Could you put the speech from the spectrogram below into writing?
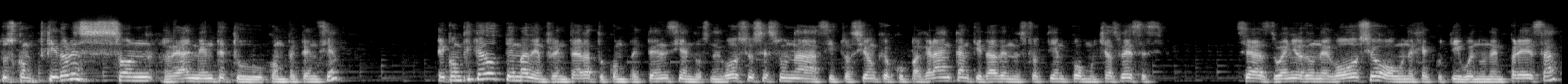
¿Tus competidores son realmente tu competencia? El complicado tema de enfrentar a tu competencia en los negocios es una situación que ocupa gran cantidad de nuestro tiempo muchas veces. Seas dueño de un negocio o un ejecutivo en una empresa,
